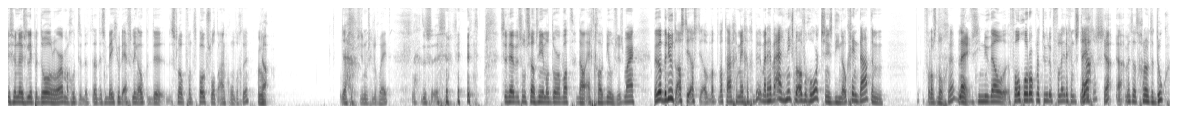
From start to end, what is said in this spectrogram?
tussen neus en lippen door hoor. Maar goed, dat, dat is een beetje hoe de Efteling ook de, de sloop van het spookslot aankondigde. ja. Ja. Zoals je misschien nog weet. Dus eh, ze hebben soms zelfs niet helemaal door wat nou echt groot nieuws is. Maar ik ben wel benieuwd als die, als die, wat, wat daarmee gaat gebeuren. Maar daar hebben we eigenlijk niks meer over gehoord sindsdien. Ook geen datum vooralsnog. Hè? We- Nee. We zien nu wel Vogelrok natuurlijk volledig in de stijgers. Ja, Ja, ja, met dat grote doek.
